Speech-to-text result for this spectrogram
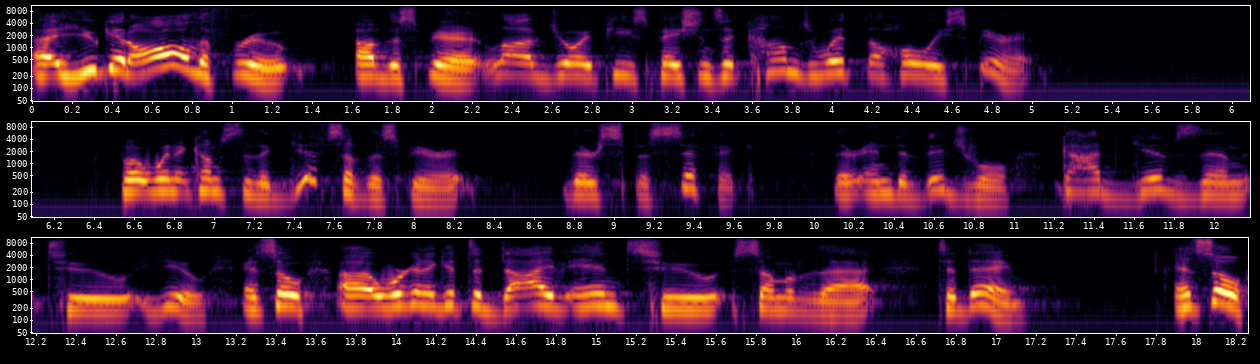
uh, you get all the fruit of the Spirit love, joy, peace, patience. It comes with the Holy Spirit. But when it comes to the gifts of the Spirit, they're specific, they're individual. God gives them to you. And so uh, we're going to get to dive into some of that today. And so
